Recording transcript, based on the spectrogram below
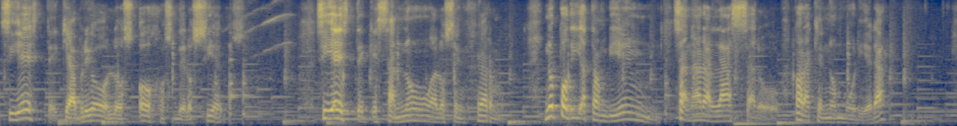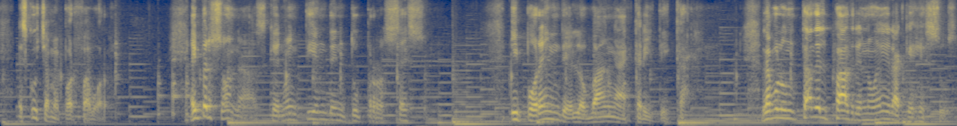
si este que abrió los ojos de los cielos, si este que sanó a los enfermos no podía también sanar a Lázaro para que no muriera. Escúchame por favor. Hay personas que no entienden tu proceso y por ende lo van a criticar. La voluntad del Padre no era que Jesús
